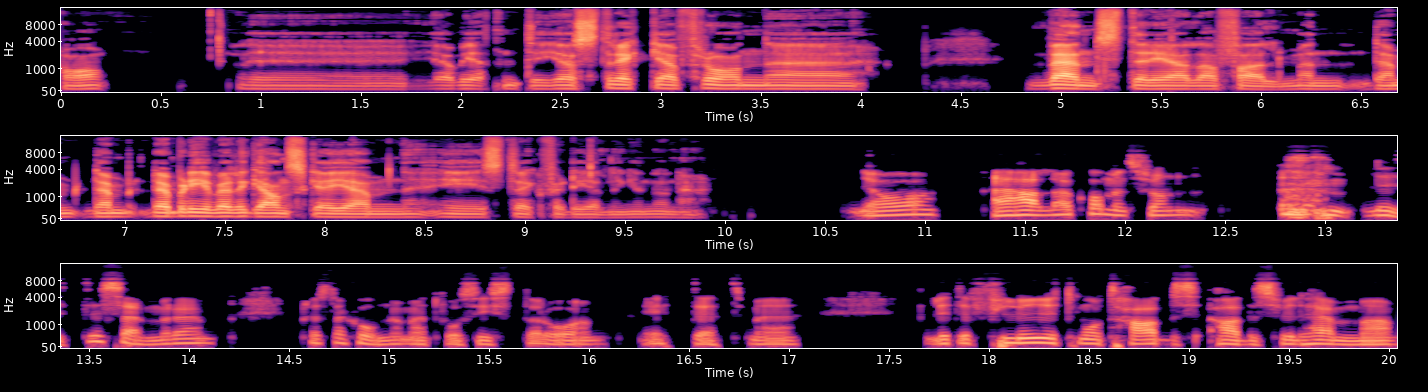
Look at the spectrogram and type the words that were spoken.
ja, jag vet inte. Jag sträcker från vänster i alla fall. Men den, den, den blir väl ganska jämn i sträckfördelningen den här. Ja, Halla har kommit från lite sämre prestationer med två sista då. 1-1 med lite flyt mot Huddersfield hemma.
